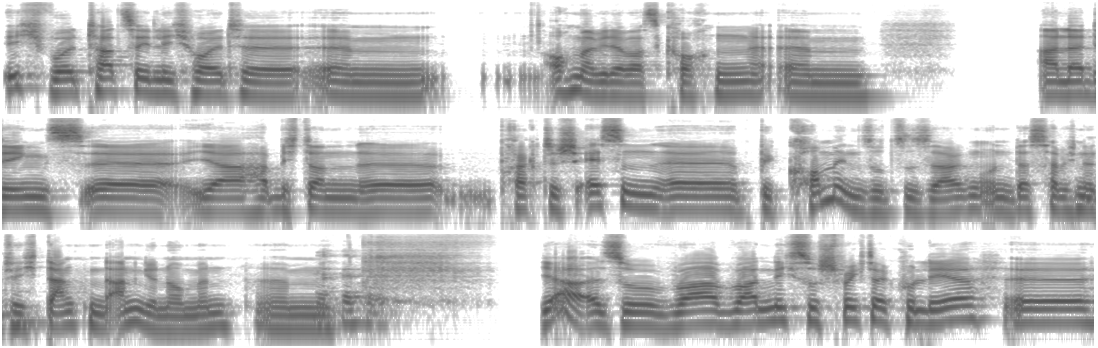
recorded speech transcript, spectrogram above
ich wollte tatsächlich heute ähm, auch mal wieder was kochen. Allerdings, äh, ja, habe ich dann äh, praktisch Essen äh, bekommen sozusagen und das habe ich mhm. natürlich dankend angenommen. Ähm, ja, also war, war nicht so spektakulär äh,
